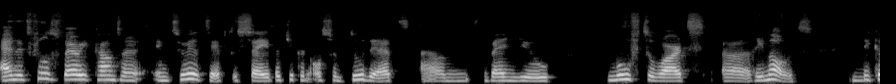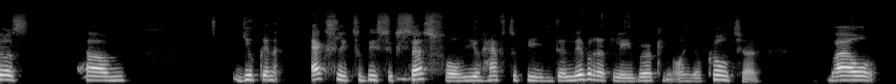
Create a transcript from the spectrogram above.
And it feels very counterintuitive to say, but you can also do that um, when you move towards uh, remote. Because um, you can actually, to be successful, you have to be deliberately working on your culture. While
